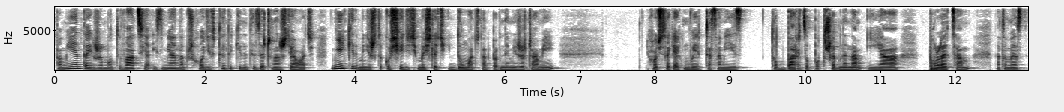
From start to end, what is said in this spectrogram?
pamiętaj, że motywacja i zmiana przychodzi wtedy, kiedy ty zaczynasz działać. Nie kiedy będziesz tylko siedzieć, myśleć i dumać nad pewnymi rzeczami, choć tak jak mówię, czasami jest to bardzo potrzebne nam i ja polecam. Natomiast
